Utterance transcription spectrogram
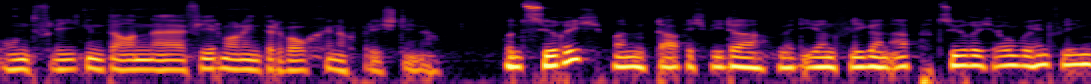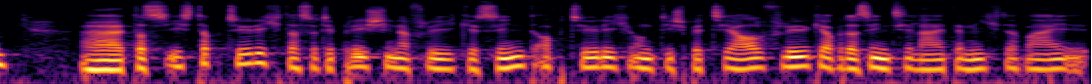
und fliegen dann äh, viermal in der Woche nach Pristina. Und Zürich? Wann darf ich wieder mit Ihren Fliegern ab Zürich irgendwo hinfliegen? Äh, das ist ab Zürich, also die Pristina-Flüge sind ab Zürich und die Spezialflüge, aber da sind sie leider nicht dabei,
